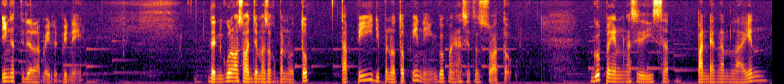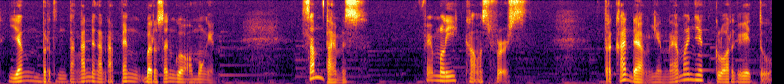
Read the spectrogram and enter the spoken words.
ingat di dalam hidup ini dan gue langsung aja masuk ke penutup. Tapi di penutup ini gue pengen ngasih sesuatu. Gue pengen ngasih pandangan lain yang bertentangan dengan apa yang barusan gue omongin. Sometimes family comes first. Terkadang yang namanya keluarga itu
